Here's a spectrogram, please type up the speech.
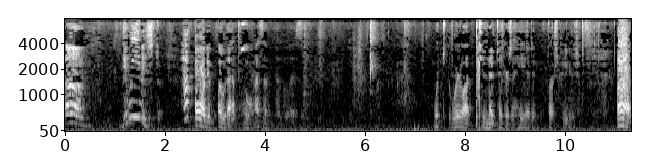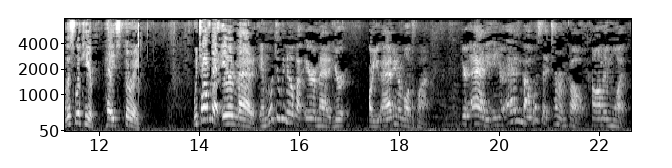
Um, did we even? How far did? Oh, that. Oh, that's another lesson. Which, we're like two note takers ahead in first period. All right, let's look here, page three. We talked about arithmetic, and what do we know about arithmetic? You're, are you adding or multiplying? You're adding, and you're adding by what's that term called? Common what?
